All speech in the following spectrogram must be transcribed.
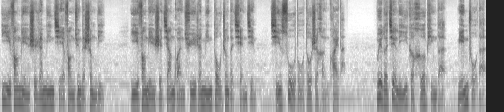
一方面是人民解放军的胜利，一方面是蒋管区人民斗争的前进，其速度都是很快的。为了建立一个和平的、民主的、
